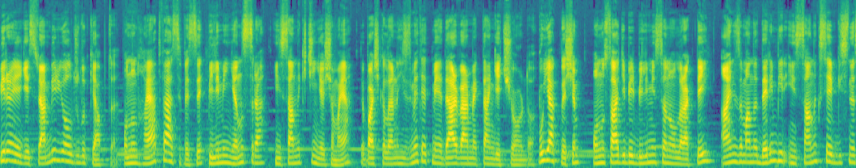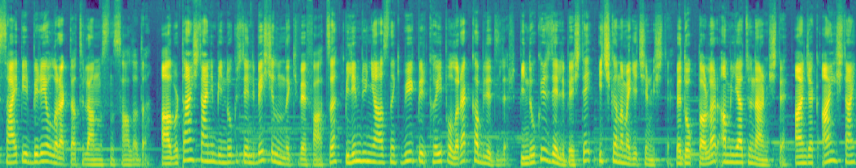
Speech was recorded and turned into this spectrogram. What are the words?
bir araya getiren bir yolculuk yaptı. Onun hayat felsefesi bilimin yanı sıra insanlık için yaşamaya ve başkalarına hizmet etmeye değer vermekten geçiyordu. Bu yaklaşım onu sadece bir bilim insanı olarak değil, aynı zamanda derin bir insanlık sevgisine sahip bir birey olarak da hatırlanmasını sağladı. Albert Einstein'ın 1955 yılındaki vefatı bilim dünyasındaki büyük bir kayıp olarak kabul edilir. 1955'te iç kanama geçirmişti ve doktorlar ameliyat önermişti. Ancak Einstein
